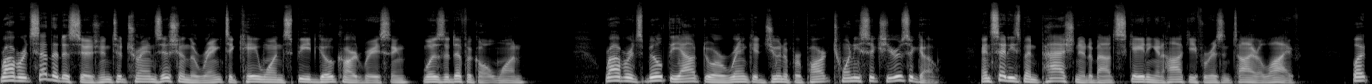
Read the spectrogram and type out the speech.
Roberts said the decision to transition the rink to K1 speed go kart racing was a difficult one. Roberts built the outdoor rink at Juniper Park 26 years ago and said he's been passionate about skating and hockey for his entire life. But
